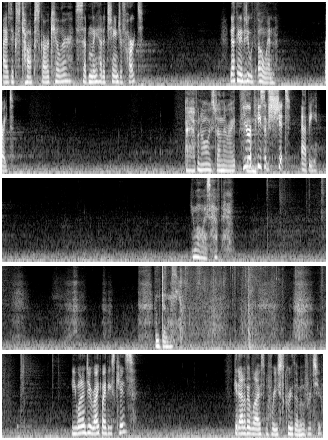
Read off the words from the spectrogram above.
Isaac's top scar killer suddenly had a change of heart? Nothing to do with Owen. Right. I haven't always done the right thing. You're a piece of shit, Abby. You always have been. I'm done with you. You want to do right by these kids? Get out of their lives before you screw them over too.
